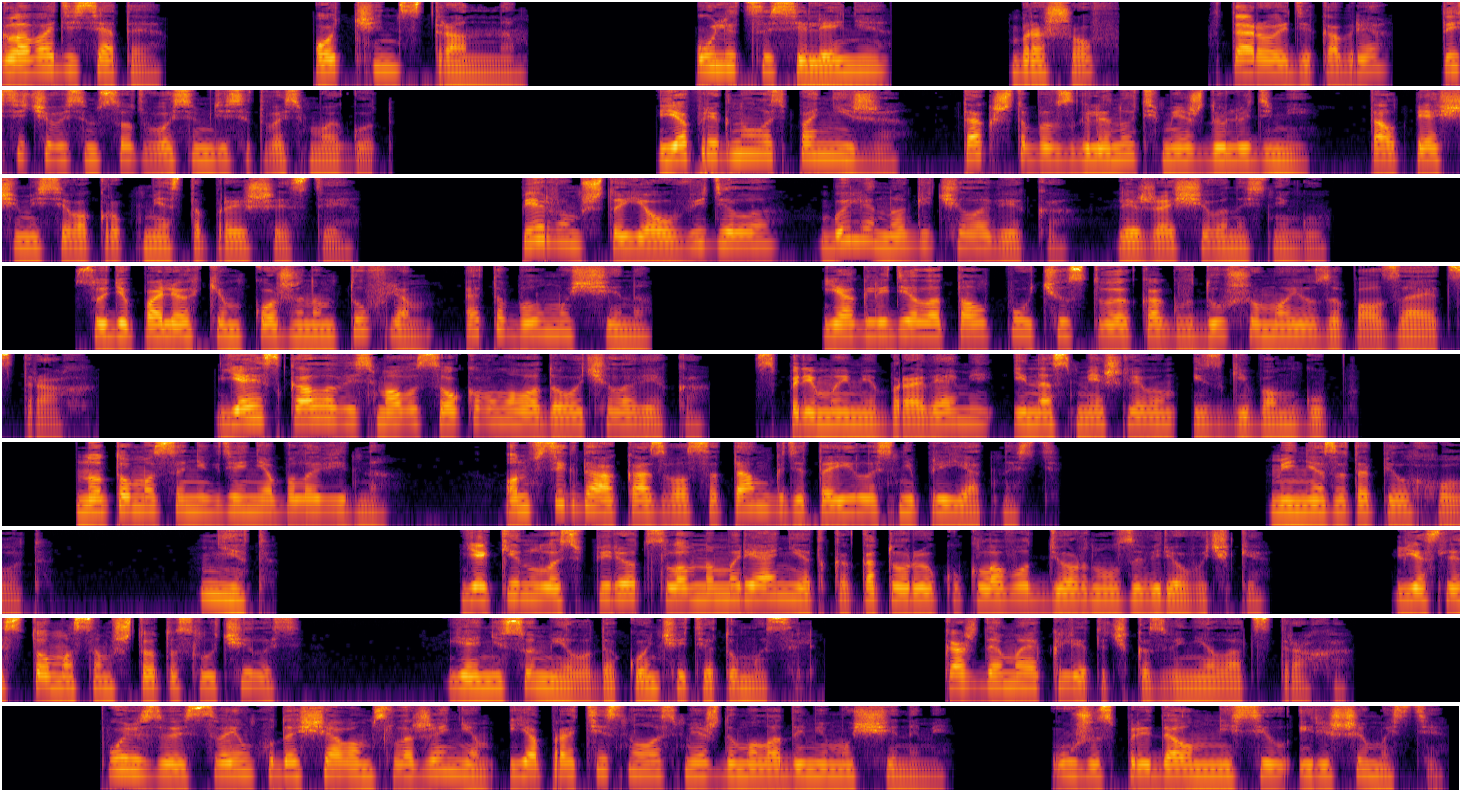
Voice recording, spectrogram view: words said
Глава 10. Очень странно. Улица Селения, Брашов, 2 декабря 1888 год. Я пригнулась пониже, так, чтобы взглянуть между людьми, толпящимися вокруг места происшествия. Первым, что я увидела, были ноги человека, лежащего на снегу. Судя по легким кожаным туфлям, это был мужчина. Я глядела толпу, чувствуя, как в душу мою заползает страх. Я искала весьма высокого молодого человека с прямыми бровями и насмешливым изгибом губ. Но Томаса нигде не было видно. Он всегда оказывался там, где таилась неприятность. Меня затопил холод. Нет. Я кинулась вперед, словно марионетка, которую кукловод дернул за веревочки. Если с Томасом что-то случилось, я не сумела докончить эту мысль. Каждая моя клеточка звенела от страха. Пользуясь своим худощавым сложением, я протиснулась между молодыми мужчинами. Ужас придал мне сил и решимости.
